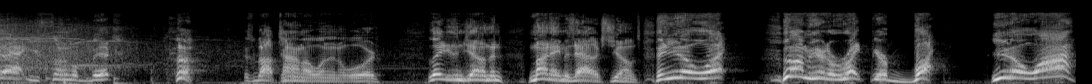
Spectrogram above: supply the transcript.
that, you son of a bitch. it's about time I won an award. Ladies and gentlemen, my name is Alex Jones. And you know what? I'm here to rape your butt. You know why?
